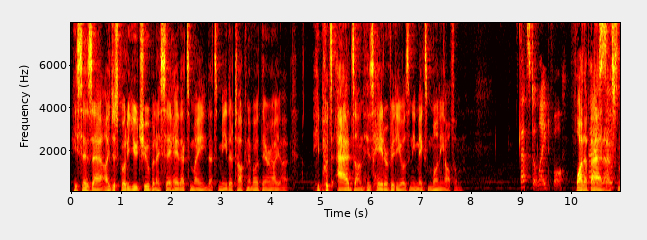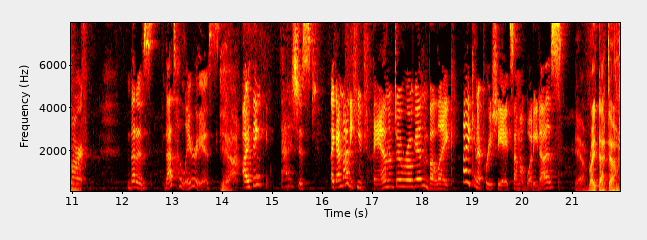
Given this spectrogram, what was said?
He says, uh, I just go to YouTube and I say, hey, that's my that's me. They're talking about there. I, I he puts ads on his hater videos and he makes money off them. That's delightful. What a that badass so move. That is that's hilarious. Yeah. I think that is just like I'm not a huge fan of Joe Rogan, but like I can appreciate some of what he does. Yeah, write that down.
